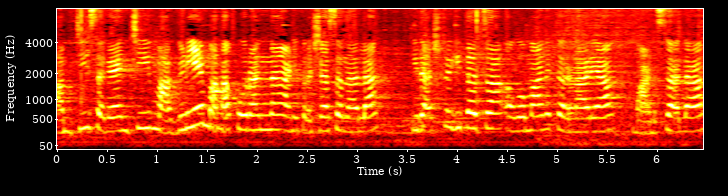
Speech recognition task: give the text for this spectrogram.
आमची सगळ्यांची मागणी आहे महापौरांना आणि प्रशासनाला की राष्ट्रगीताचा अवमान करणाऱ्या माणसाला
